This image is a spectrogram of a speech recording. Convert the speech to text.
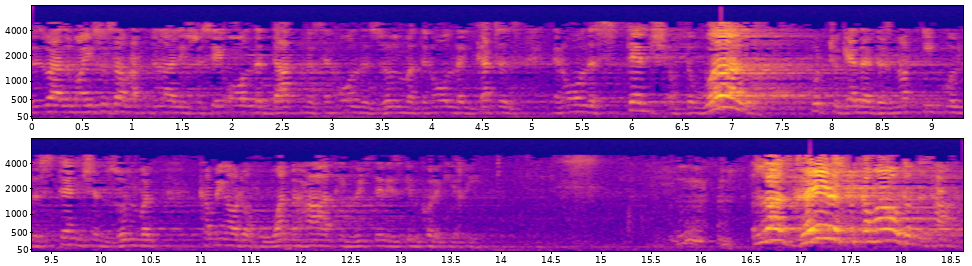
This is why the Yusuf Rahmatullah used to say all the darkness and all the zulmat and all the gutters and all the stench of the world put together does not equal the stench and zulmat coming out of one heart in which there is incorrect yaqeen. Allah's grace is to come out of this heart.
